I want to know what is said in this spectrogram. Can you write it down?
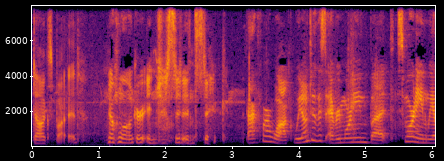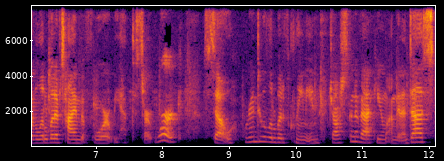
dog spotted. No longer interested in stick. Back from our walk. We don't do this every morning, but this morning we have a little bit of time before we have to start work. So we're gonna do a little bit of cleaning. Josh is gonna vacuum, I'm gonna dust.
